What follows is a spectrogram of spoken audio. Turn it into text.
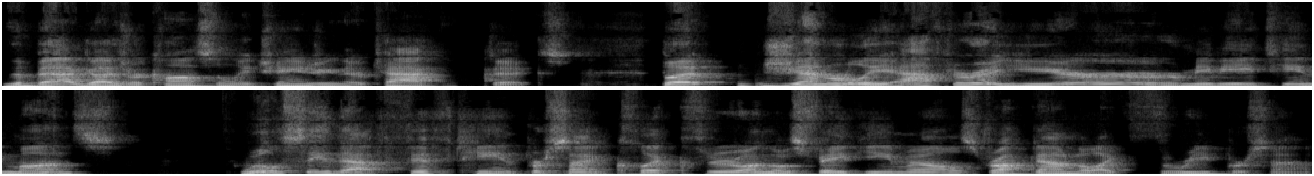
the bad guys are constantly changing their tactics. But generally, after a year or maybe 18 months, we'll see that 15% click through on those fake emails drop down to like 3%.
